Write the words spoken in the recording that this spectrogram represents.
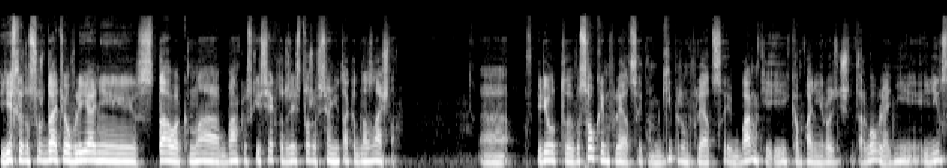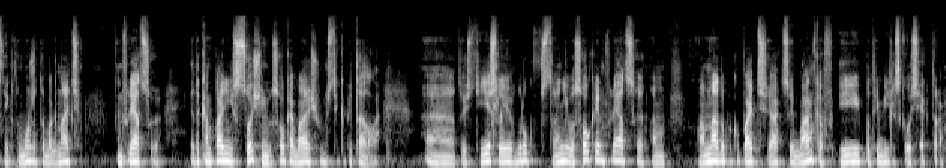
если рассуждать о влиянии ставок на банковский сектор, здесь тоже все не так однозначно. Э, в период высокой инфляции, там, гиперинфляции, банки и компании розничной торговли, они единственные, кто может обогнать инфляцию. Это компании с очень высокой оборачиваемостью капитала. Э, то есть, если вдруг в стране высокая инфляция, там, вам надо покупать акции банков и потребительского сектора.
